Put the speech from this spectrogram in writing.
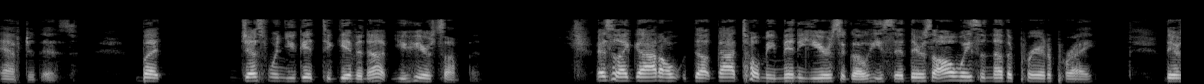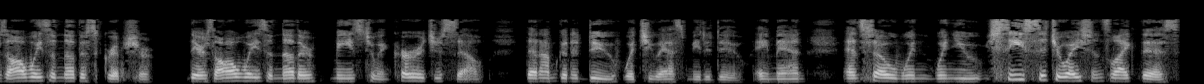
after this, but just when you get to giving up, you hear something. It's like God, God told me many years ago, he said, there's always another prayer to pray. There's always another scripture. There's always another means to encourage yourself that I'm going to do what you asked me to do. Amen. And so when, when you see situations like this,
